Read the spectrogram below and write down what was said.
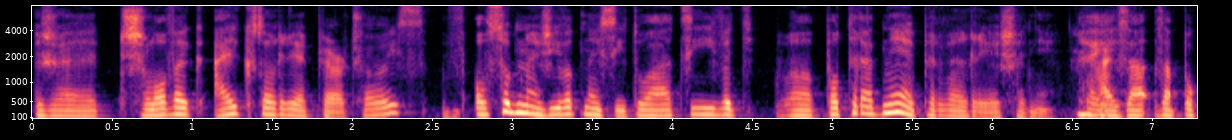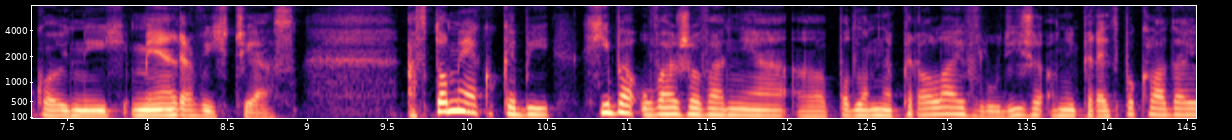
že človek, aj ktorý je per choice, v osobnej životnej situácii, veď eh, potrat nie je prvé riešenie. Hej. Aj za, za pokojných, mierových čias. A v tom je ako keby chyba uvažovania e, podľa mňa pro-life ľudí, že oni predpokladajú,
